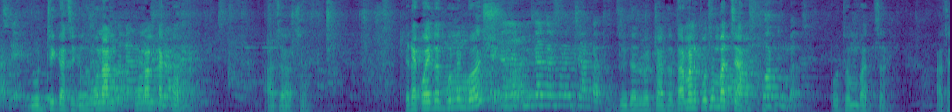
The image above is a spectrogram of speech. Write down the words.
আছে। দুধ ঠিক আছে কিন্তু ওলান ওলানটা কম। আচ্ছা আচ্ছা। এটা কয় দাঁত বললেন বয়স? দুই দাঁত চার দাঁত। তার মানে প্রথম বাচ্চা? প্রথম বাচ্চা। আচ্ছা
